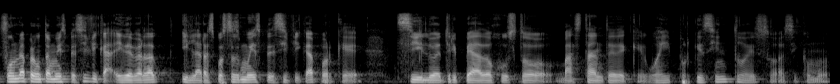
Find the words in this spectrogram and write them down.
fue una pregunta muy específica y de verdad, y la respuesta es muy específica porque sí lo he tripeado justo bastante de que, güey, ¿por qué siento eso? Así como,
